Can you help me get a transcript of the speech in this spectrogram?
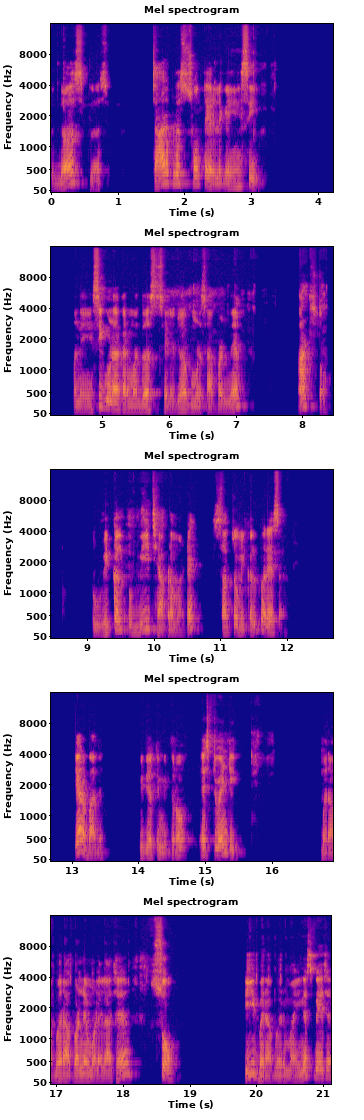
દસ પ્લસ ચાર પ્લસ છોતેર એટલે કે એસી. અને એસી ગુણાકારમાં દસ છે એટલે જવાબ મળશે આપણને આઠસો. તો વિકલ્પ બી છે આપણા માટે, સાચો વિકલ્પ રહેશે. ત્યારબાદ, વિદ્યાર્થી મિત્રો, એસ ટ્વેન્ટી. બરાબર આપણને મળેલા છે સો. ડી બરાબર માઇનસ બે છે.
